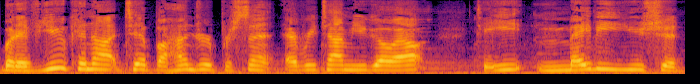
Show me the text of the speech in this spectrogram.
But if you cannot tip 100% every time you go out to eat, maybe you should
